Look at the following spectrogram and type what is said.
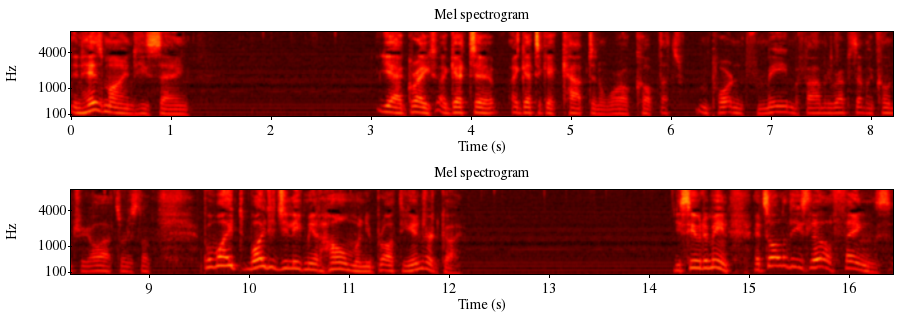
in his mind, he's saying, "Yeah, great. I get to I get to get capped in a World Cup. That's important for me, my family, represent my country, all that sort of stuff." But why why did you leave me at home when you brought the injured guy? You see what I mean? It's all of these little things.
